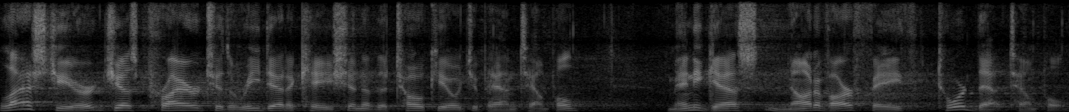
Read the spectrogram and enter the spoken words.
Last year, just prior to the rededication of the Tokyo Japan Temple, many guests not of our faith toured that temple.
